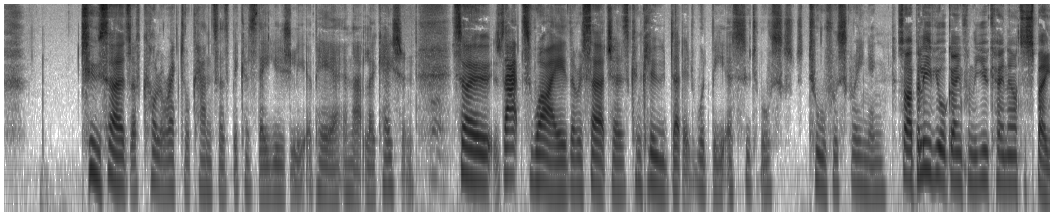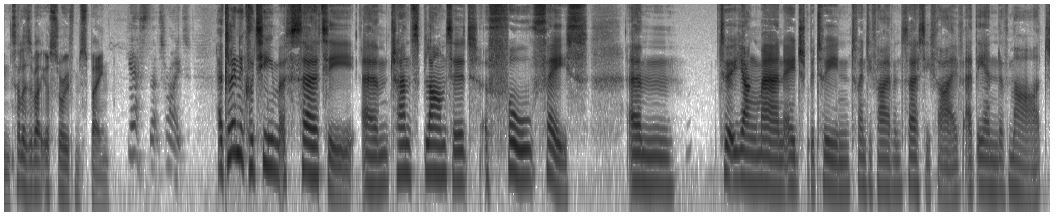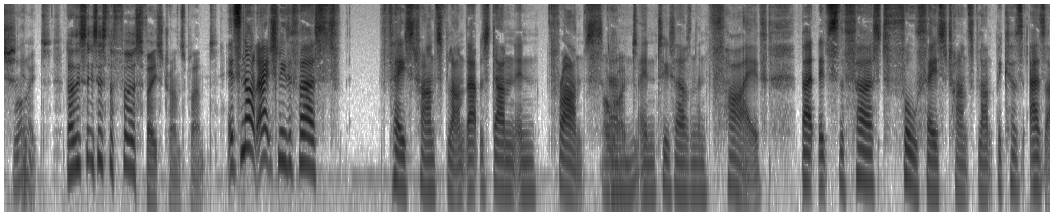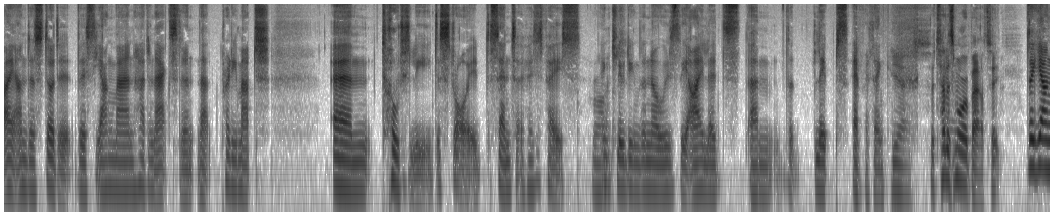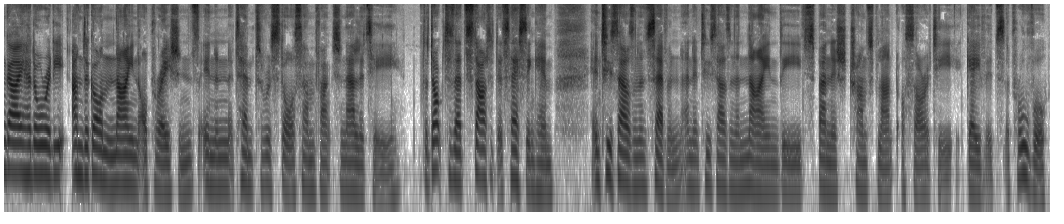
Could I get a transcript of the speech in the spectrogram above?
two thirds of colorectal cancers because they usually appear in that location. So that's why the researchers conclude that it would be a suitable s- tool for screening. So I believe you're going from the UK now to Spain. Tell us about your story from Spain. Yes, that's right. A clinical team of 30 um, transplanted a full face. Um, to a young man aged between 25 and 35 at the end of March. Right. Now, this, is this the first face transplant? It's not actually the first face transplant. That was done in France oh, right. um, in 2005. But it's the first full face transplant because, as I understood it, this young man had an accident that pretty much um, totally destroyed the centre of his face, right. including the nose, the eyelids, um, the lips, everything. Yes. So tell us more about it. The young guy had already undergone nine operations in an attempt to restore some functionality the doctors had started assessing him in 2007, and in 2009, the Spanish Transplant Authority gave its approval.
